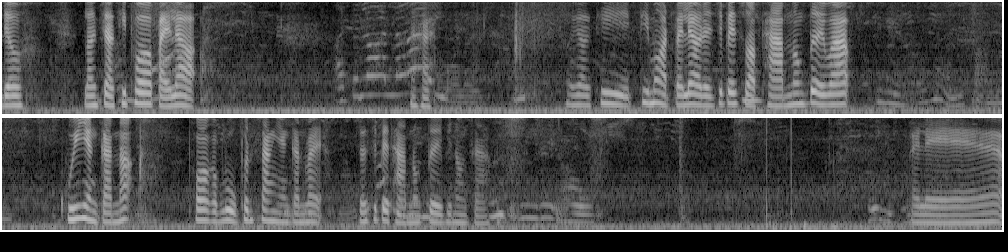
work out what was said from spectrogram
เดี๋ยวหลังจากที่พ่อไปแล้วเอาตลอดเลยนะคะหลังจากที่พี่หมอดไปแล้วเดี๋ยวจะไปสอบถามน้องเตยว่า คุยอย่างกันเนาะ พ่อกับลูกเพิ่นสั่งอย่างกันไว้เดี๋ยวจะไปถามน้องเตยพี่น้องจ้าไปแล้ว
